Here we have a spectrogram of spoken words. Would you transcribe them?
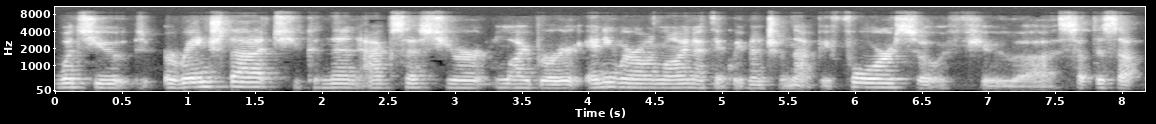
once you arrange that, you can then access your library anywhere online. I think we mentioned that before. So if you uh, set this up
